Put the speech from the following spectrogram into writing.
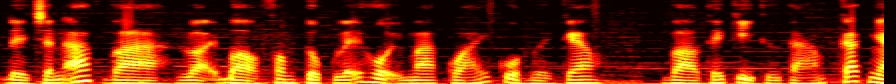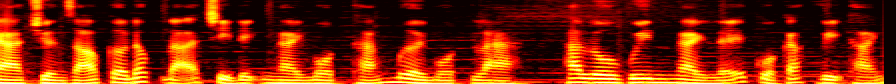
để chấn áp và loại bỏ phong tục lễ hội ma quái của người keo, vào thế kỷ thứ 8, các nhà truyền giáo cơ đốc đã chỉ định ngày 1 tháng 11 là Halloween ngày lễ của các vị thánh,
